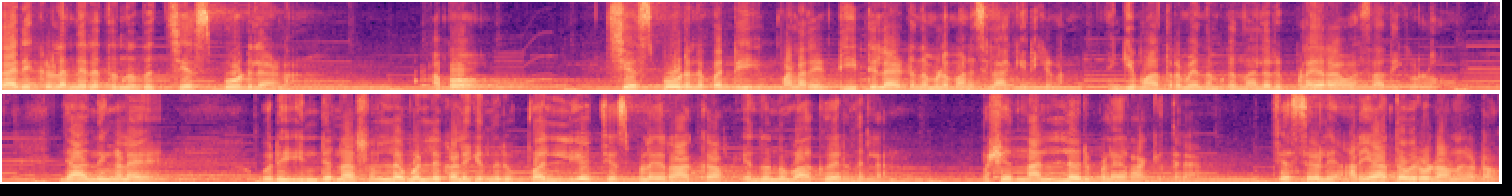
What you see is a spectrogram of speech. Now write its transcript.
കരുക്കളെ നിരത്തുന്നത് ചെസ് ബോർഡിലാണ് അപ്പോൾ ചെസ് ബോർഡിനെ പറ്റി വളരെ ഡീറ്റെയിൽ ആയിട്ട് നമ്മൾ മനസ്സിലാക്കിയിരിക്കണം. എങ്കിൽ മാത്രമേ നമുക്ക് നല്ലൊരു പ്ലെയർ ആവാൻ സാധിക്കുള്ളൂ. ഞാൻ നിങ്ങളെ ഒരു ഇന്റർനാഷണൽ ലെവലിൽ കളിക്കുന്ന ഒരു വലിയ ചെസ് പ്ലെയർ ആക്കാം എന്നൊന്നും വാക്ക് തരുന്നില്ല. പക്ഷേ നല്ലൊരു പ്ലെയർ ആക്കി തരാം. ചെസ് കളി അറിയാത്തവരോടാണ് കേട്ടോ.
